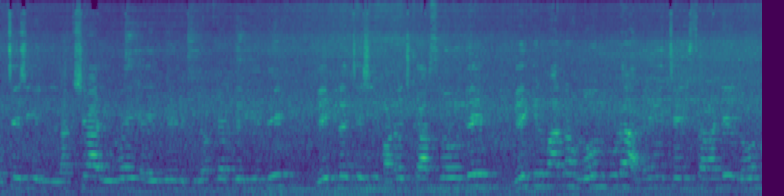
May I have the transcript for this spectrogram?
వచ్చేసి లక్ష ఇరవై ఐదు వేలు కిలోమీటర్లు తిరిగింది వెహికల్ వచ్చేసి మనోజ్ కార్స్లో ఉంది. వెహికల్ మాత్రం లోన్ కూడా మేమే చేయిస్తామండి లోన్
